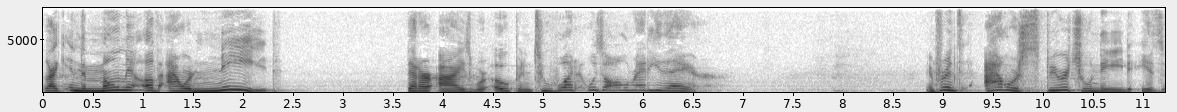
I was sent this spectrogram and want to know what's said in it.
like in the moment of our need that our eyes were open to what was already there. And friends, our spiritual need is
